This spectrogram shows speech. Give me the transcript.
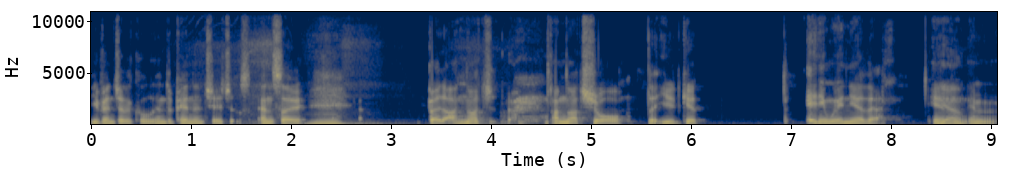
evangelical independent churches. And so, mm. but I'm not, I'm not sure that you'd get anywhere near that in, Yeah. in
